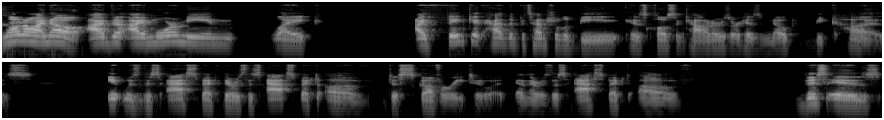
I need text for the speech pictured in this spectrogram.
no, no, I know. I I more mean like I think it had the potential to be his Close Encounters or his Nope because it was this aspect. There was this aspect of discovery to it, and there was this aspect of this is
